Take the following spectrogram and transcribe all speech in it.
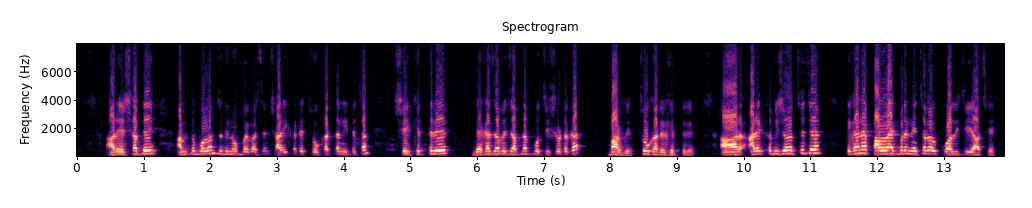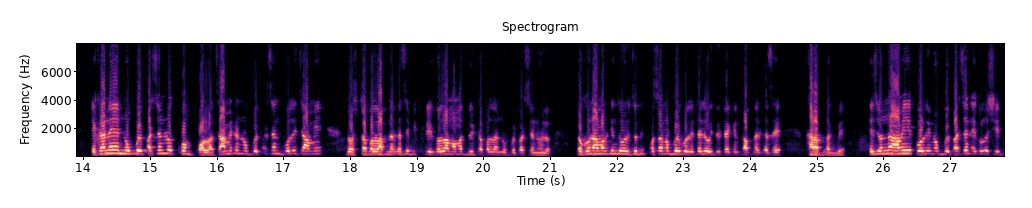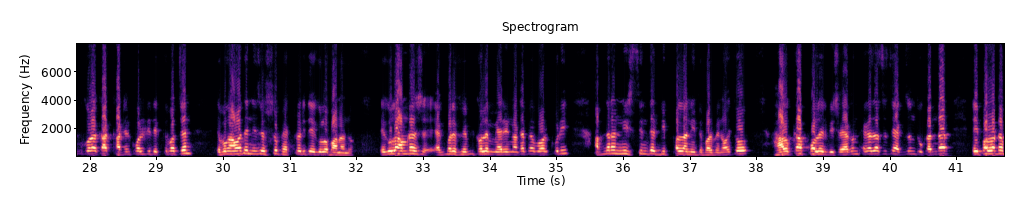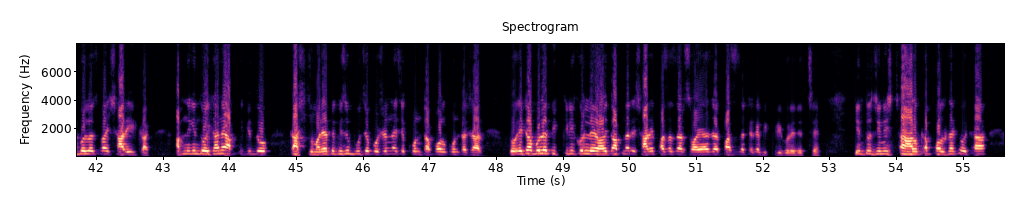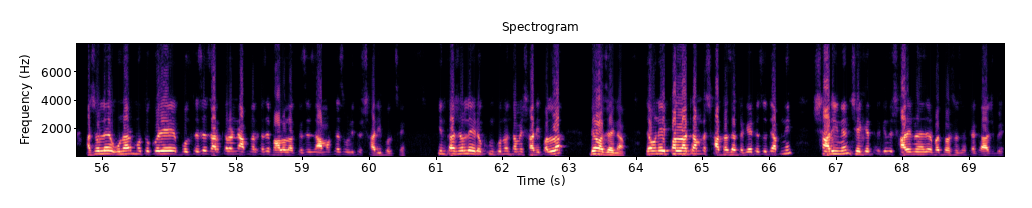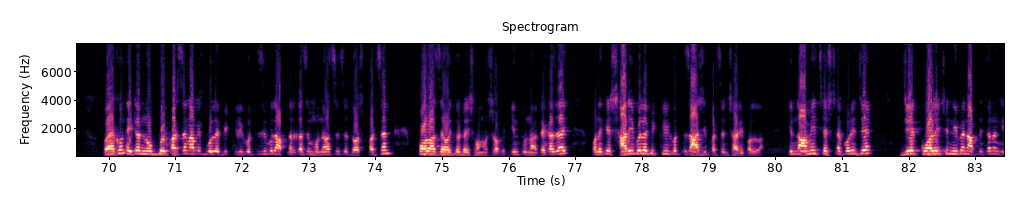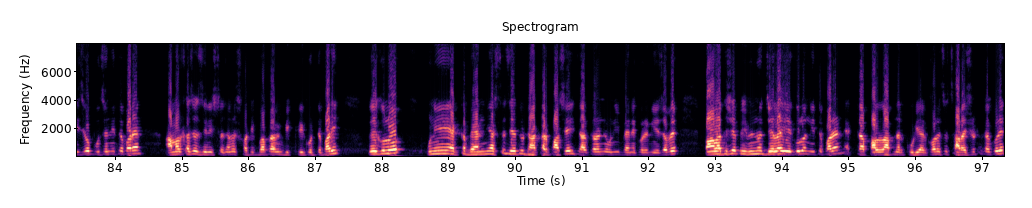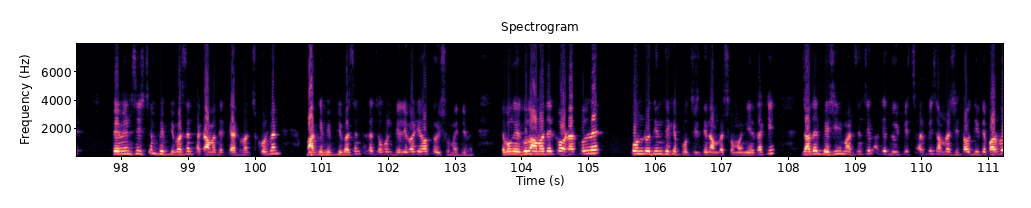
আর এর সাথে আমি তো বললাম, যদি নব্বই পার্সেন্ট শাড়ি কাঠের চৌকাটটা নিতে চান, সেই ক্ষেত্রে দেখা যাবে যে আপনার পঁচিশশো টাকা বাড়বে চৌকাটের ক্ষেত্রে। আর আরেকটা বিষয় হচ্ছে যে এখানে পাল্লা একবারে ন্যাচারাল কোয়ালিটি আছে। এখানে নব্বই পার্সেন্টেরও কম পল আছে। আমি এটা নব্বই পার্সেন্ট বলি যে আমি দশটা পাল্লা আপনার কাছে বিক্রি করলাম, আমার দুইটা পাল্লা নব্বই পার্সেন্ট হলো। তখন আমার কিন্তু যদি পঁচানব্বই বলি, তাহলে ওই দুইটা কিন্তু আপনার কাছে খারাপ লাগবে। এই জন্য আমি বলি নব্বই পার্সেন্ট এগুলো সিদ্ধ করা কাঠ, কাঠের কোয়ালিটি দেখতে পাচ্ছেন, এবং আমাদের নিজস্ব ফ্যাক্টরিতে এগুলো বানানো। এগুলো আমরা একবারে ফেভিকলে ম্যারিনাটা ব্যবহার করি। আপনারা নিশ্চিন্তে ডিপ পাল্লা নিতে পারবেন। হয়তো হালকা ফলের বিষয়। এখন দেখা যাচ্ছে যে একজন দোকানদার এই পাল্লাটা বলল যে, ভাই, শাড়ির কাঠ। আপনি কিন্তু ওইখানে, আপনি কিন্তু কাস্টমার এত কিছু বুঝে বসেন নাই যে কোনটা ফল, কোনটা সার। তো এটা বলে বিক্রি করলে হয়তো আপনার সাড়ে পাঁচ হাজার, ছয় হাজার, পাঁচ হাজার টাকা বিক্রি করে দিচ্ছে। কিন্তু জিনিসটা হালকা ফল থাকে, ওইটা আসলে ওনার মতো করে বলতেছে, যার কারণে আপনার কাছে ভালো লাগতেছে যে, আমার কাছে উনি তো শাড়ি বলছে। কিন্তু আসলে এরকম কোনো দামে শাড়ি পাল্লা দেওয়া যায় না। যেমন এই পাল্লাটা আমরা সাত হাজার টাকা, এটা যদি আপনি শাড়ি নেন, সেক্ষেত্রে কিন্তু সাড়ে নয় হাজার বা দশ হাজার টাকা আসবে। তো এখন এটা নব্বই পার্সেন্ট আমি বলে বিক্রি করতেছি বলে আপনার কাছে মনে হচ্ছে যে দশ পার্সেন্ট পল আছে, হয়তো এটাই সমস্যা হবে। কিন্তু না, দেখা যায় অনেকে শাড়ি বলে বিক্রি করতেছে আশি পার্সেন্ট শাড়ি পাল্লা। কিন্তু আমি চেষ্টা করি যে যে কোয়ালিটি নেবেন, আপনি যেন নিজেও বুঝে নিতে পারেন, আমার কাছে জিনিসটা যেন সঠিকভাবে আমি বিক্রি করতে পারি। তো এগুলো উনি একটা ভ্যান নিয়ে আসছে যেহেতু ঢাকার পাশেই, যার কারণে উনি ভ্যানে করে নিয়ে যাবে। বাংলাদেশের বিভিন্ন জেলায় এগুলো নিতে পারেন। একটা পাল্লা আপনার কুরিয়ার খরচ হচ্ছে আড়াইশো টাকা করে। পেমেন্ট সিস্টেম ফিফটি পার্সেন্ট টাকা আমাদেরকে অ্যাডভান্স করবেন। বাকি ফিফটি পার্সেন্ট টাকা যখন ডেলিভারি হবে, ওই সময় দিবেন। এবং এগুলো আমাদেরকে অর্ডার করলে পনেরো দিন থেকে পঁচিশ দিন আমরা সময় নিয়ে থাকি। যাদের বেশি ইমার্জেন্সি লাগে, দুই পিস চার পিস আমরা সেটাও দিতে পারব।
